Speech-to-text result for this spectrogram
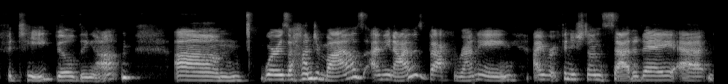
fatigue building up. Um, whereas 100 miles, I mean, I was back running. I finished on Saturday at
